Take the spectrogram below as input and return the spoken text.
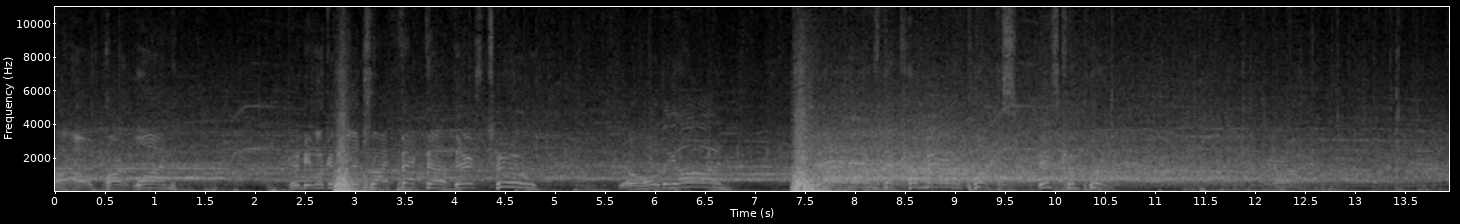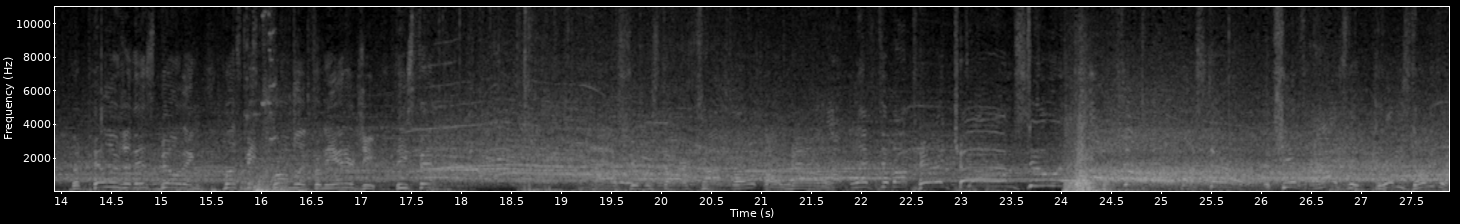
Uh-oh, part one. Gonna be looking for the trifecta. There's two. Still holding on. That is the Camaro Plex is complete. The pillars of this building must be crumbling from the energy these fans... Ah, superstar top rope. Oh, no. Lift him up. Here it comes. Do it! Buster. The champ's eyes were glazed over.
